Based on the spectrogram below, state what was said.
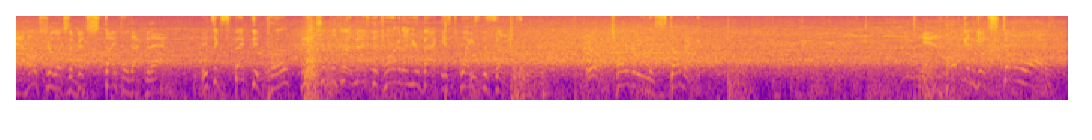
And Hulkster looks a bit stifled after that. It's expected, Cole. In a triple threat match, the target on your back is twice the size. Oh, targeting the stomach. And Hogan gets stonewalled.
